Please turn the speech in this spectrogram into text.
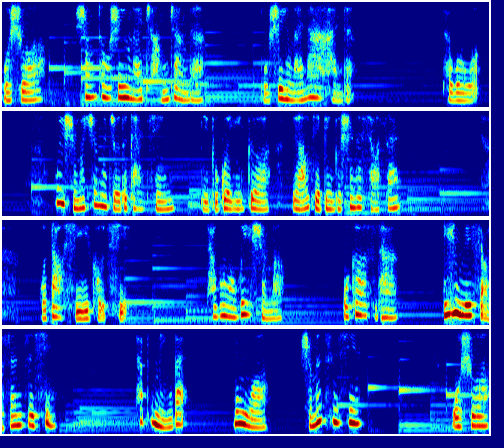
我说，伤痛是用来成长的，不是用来呐喊的。他问我，为什么这么久的感情比不过一个了解并不深的小三？我倒吸一口气。他问我为什么，我告诉他。因为小三自信，他不明白，问我什么自信。我说，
